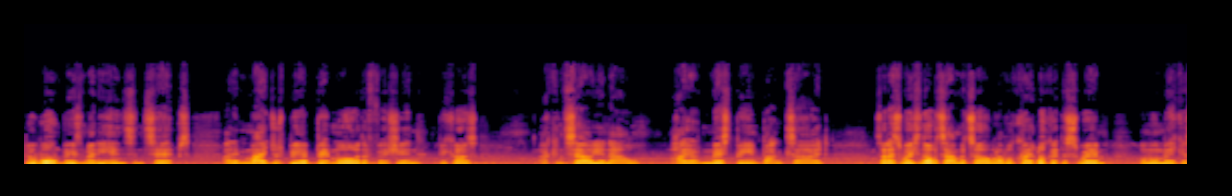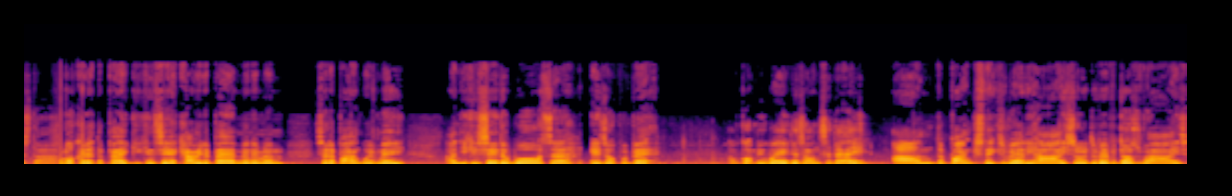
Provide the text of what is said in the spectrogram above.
There won't be as many hints and tips. And it might just be a bit more of the fishing because I can tell you now, how I have missed being bankside. So let's waste no time at all. We'll have a quick look at the swim and we'll make a start. Looking at the peg, you can see I carried a bare minimum to the bank with me. And you can see the water is up a bit. I've got my waders on today and the bank sticks really high so if the river does rise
